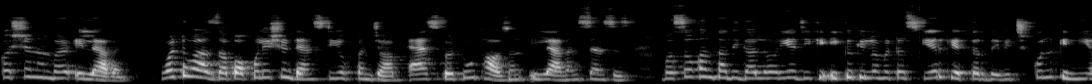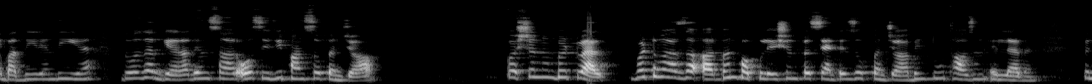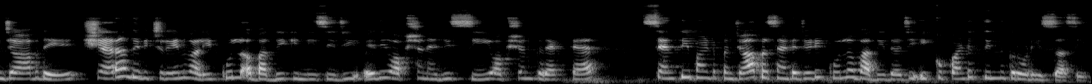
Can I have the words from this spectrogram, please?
Question number 11. What was the population density of Punjab as per 2011 census? ਵਸੋ ਕੰਤਾ ਦੀ ਗੱਲ ਹੋ ਰਹੀ ਹੈ ਜੀ ਕਿ 1 ਕਿਲੋਮੀਟਰ ਸਕੁਅਰ ਖੇਤਰ ਦੇ ਵਿੱਚ ਕੁੱਲ ਕਿੰਨੀ ਆਬਾਦੀ ਰਹਿੰਦੀ ਹੈ 2011 ਦੇ ਅਨੁਸਾਰ ਉਹ ਸੀ ਜੀ 550 Question number 12. What was the urban population percentage of Punjab in 2011? Punjab ਦੇ ਸ਼ਹਿਰਾਂ ਦੇ ਵਿੱਚ ਰਹਿਣ ਵਾਲੀ ਕੁੱਲ ਆਬਾਦੀ ਕਿੰਨੀ ਸੀ ਜੀ ਇਹਦੀ ਆਪਸ਼ਨ ਹੈ ਜੀ ਸੀ ਆਪਸ਼ਨ ਕਰੈਕਟ ਹੈ 37.50% ਜਿਹੜੀ ਕੁੱਲ ਆਬਾਦੀ ਦਾ ਜੀ 1.3 ਕਰੋੜ ਹਿੱਸਾ ਸੀ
